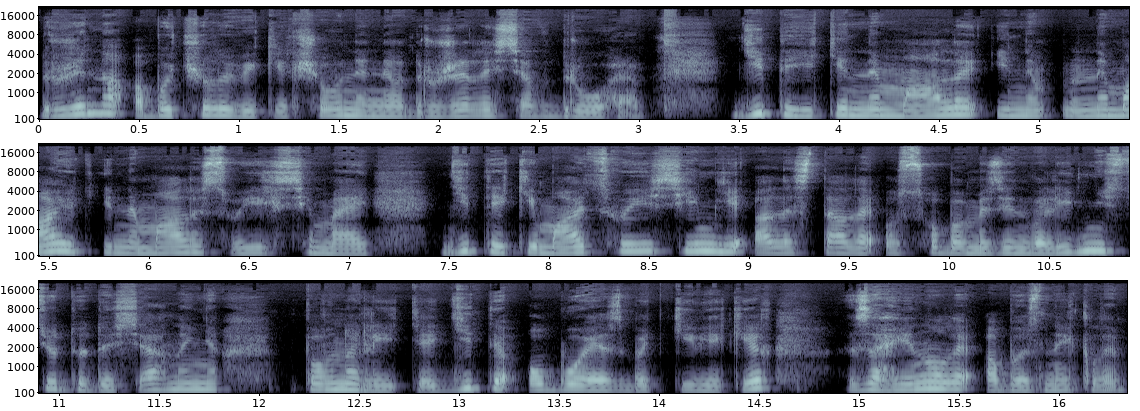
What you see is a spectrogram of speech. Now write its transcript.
дружина або чоловік, якщо вони не одружилися вдруге, діти, які не мали і не, не мають і не мали своїх сімей, діти, які мають свої сім'ї, але стали особами з інвалідністю до досягнення повноліття, діти, обоє з батьків яких загинули або зникли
